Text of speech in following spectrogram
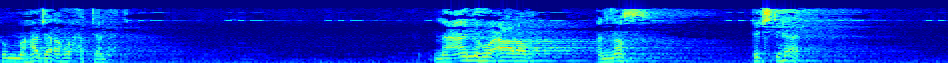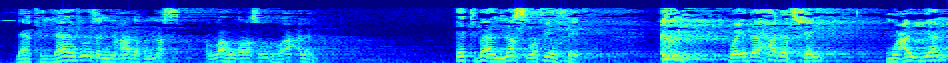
ثم هجره حتى مات. مع أنه عارض النص باجتهاد لكن لا يجوز أن يعارض النص. الله ورسوله أعلم. اتبع النص وفيه الخير وإذا حدث شيء معين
